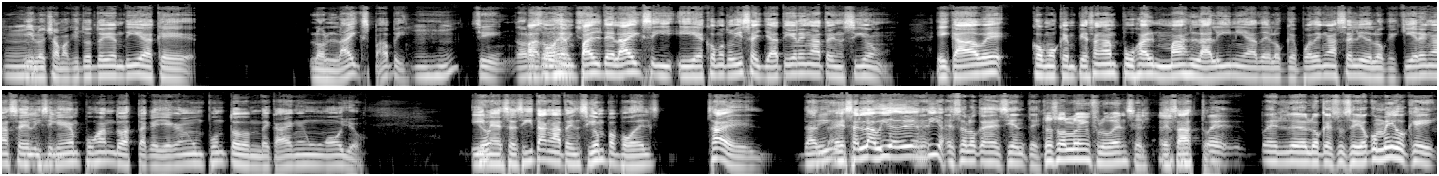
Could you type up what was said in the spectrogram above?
Mm. y los chamaquitos de hoy en día que los likes, papi. Ujú. Sí, ahora cogen par de likes y, y es como tú dices, ya tienen atención. Y cada vez como que empiezan a empujar más la línea de lo que pueden hacer y de lo que quieren hacer y siguen empujando hasta que llegan a un punto donde caen en un hoyo. Y Yo- necesitan atención para poder, ¿sabes? Sí. Esa es la vida de hoy en Eh, día. Eso es lo que se siente. Estos son los influencers. Exacto. Pues, pues, lo que sucedió conmigo que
